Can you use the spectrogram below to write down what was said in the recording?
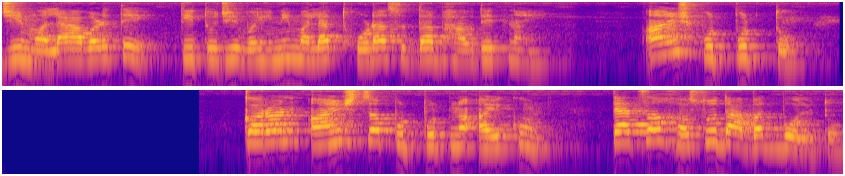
जी मला आवडते ती तुझी वहिनी मला थोडा सुद्धा भाव देत नाही. अंश पुटपुटतो. करण अंशचं पुटपुटणं ऐकून त्याचं हसू दाबत बोलतो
